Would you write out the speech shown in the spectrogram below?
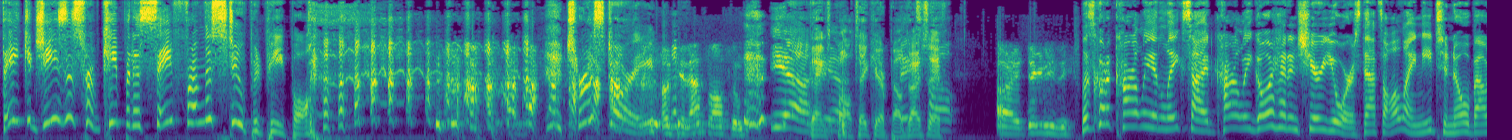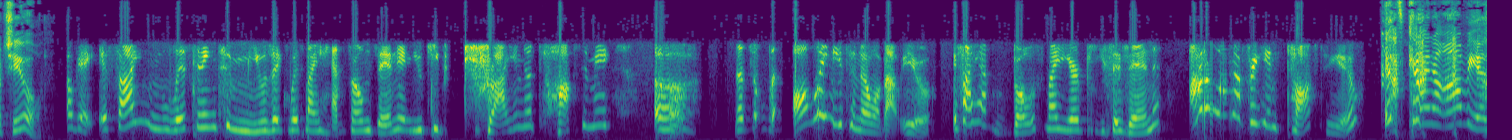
thank you, Jesus, for keeping us safe from the stupid people. True story. Okay, that's awesome. Yeah. Thanks, yeah. Paul. Take care, pal. Thanks, Drive safe. All right, take it easy. Let's go to Carly in Lakeside. Carly, go ahead and share yours. That's all I need to know about you. Okay, if I'm listening to music with my headphones in and you keep trying to talk to me, ugh, that's all I need to know about you. If I have both my earpieces in, I don't want to freaking talk to you. It's kind of obvious,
